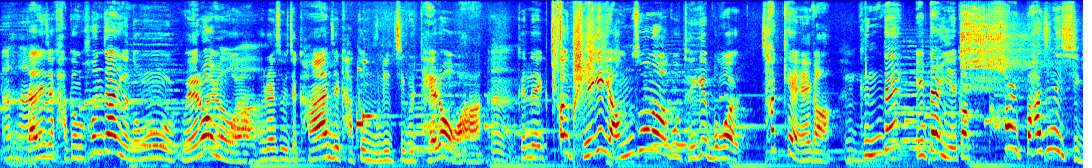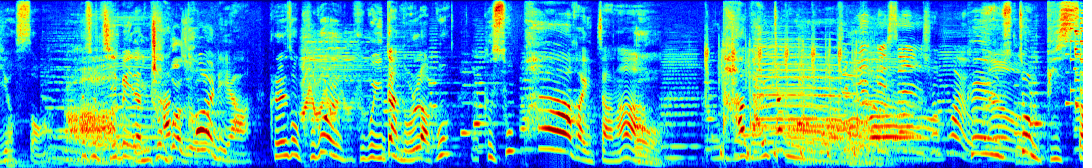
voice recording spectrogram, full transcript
나는 이제 가끔 혼자니까 너무 외로운 외로워. 거야. 그래서 이제 강아지 가끔 우리 집을 데려와. 근데 아, 되게 얌손하고 되게 뭐가 착해 애가. 근데 일단 얘가 털 빠지는 시기였어. 그래서 집에 이제 다 빠져. 털이야. 그래서 그걸 보고 일단 놀라고 그 소파가 있잖아. 어. 다 발자국인 거야. 비싼 소파요. 그좀 비싸.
